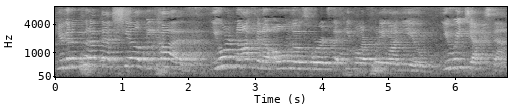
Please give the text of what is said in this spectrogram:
You're going to put up that shield because you are not going to own those words that people are putting on you. You reject them.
